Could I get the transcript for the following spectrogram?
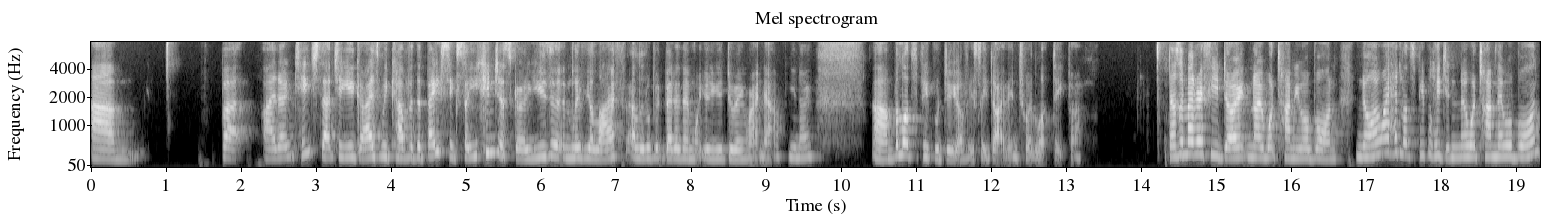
Um, but I don't teach that to you guys. We cover the basics so you can just go use it and live your life a little bit better than what you're doing right now, you know. Um, but lots of people do obviously dive into it a lot deeper. Doesn't matter if you don't know what time you were born. No, I had lots of people who didn't know what time they were born,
